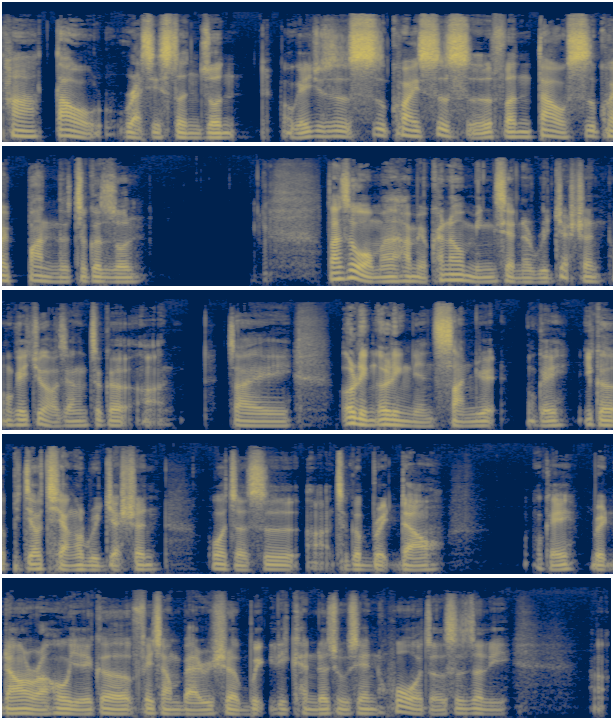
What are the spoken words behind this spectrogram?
它到 resistant zone，OK，就是四块四十分到四块半的这个 zone。但是我们还没有看到明显的 rejection，OK，就好像这个啊，在二零二零年三月，OK，一个比较强的 rejection，或者是啊这个 breakdown。OK，breakdown，然后有一个非常 bearish 的 weekly candle 出现，或者是这里啊，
